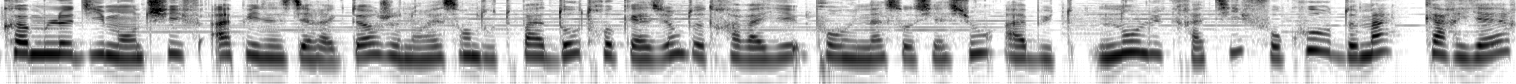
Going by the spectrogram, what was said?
Comme le dit mon Chief Happiness Director, je n'aurai sans doute pas d'autre occasion de travailler pour une association à but non lucratif au cours de ma carrière.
